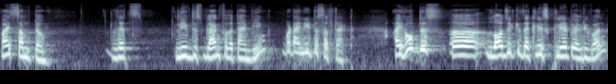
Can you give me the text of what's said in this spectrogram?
by some term. Let us leave this blank for the time being, but I need to subtract. I hope this uh, logic is at least clear to everyone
